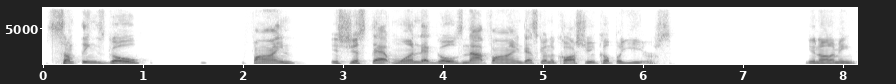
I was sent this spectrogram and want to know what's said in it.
some things go fine. It's just that one that goes not fine that's going to cost you a couple years. You know what I mean?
